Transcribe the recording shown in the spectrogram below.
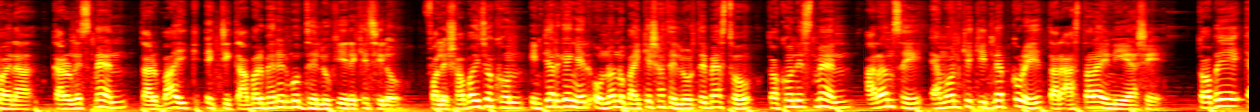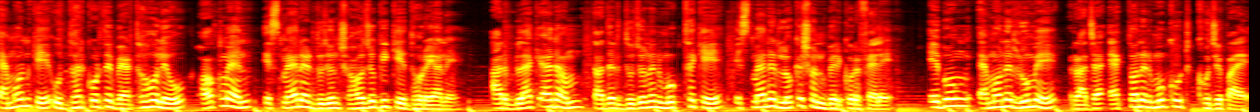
হয় না, কারণ স্ম্যান তার বাইক একটি কাবার ভ্যানের মধ্যে লুকিয়ে রেখেছিল। ফলে সবাই যখন ইন্টার গ্যাংয়ের অন্যান্য বাইকের সাথে লড়তে ব্যস্ত, তখন স্ম্যান আরামসে এমনকে কিডন্যাপ করে তার আস্তানায় নিয়ে আসে। তবে এমনকে উদ্ধার করতে ব্যর্থ হলেও হকম্যান, স্ম্যানের দুজন সহযোগীকে ধরে আনে। আর ব্ল্যাক অ্যাডাম তাদের দুজনের মুখ থেকে স্ম্যানের লোকেশন বের করে ফেলে এবং এমনের রুমে রাজা একতনের মুকুট খুঁজে পায়।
